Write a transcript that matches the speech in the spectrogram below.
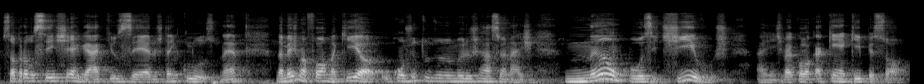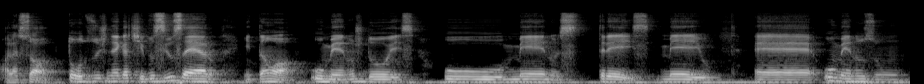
só para você enxergar que o zero está incluso. Né? Da mesma forma aqui, ó, o conjunto de números racionais não positivos, a gente vai colocar quem aqui, pessoal? Olha só, todos os negativos e o zero. Então, ó, o menos 2, o menos 3, meio, é, o menos 1,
